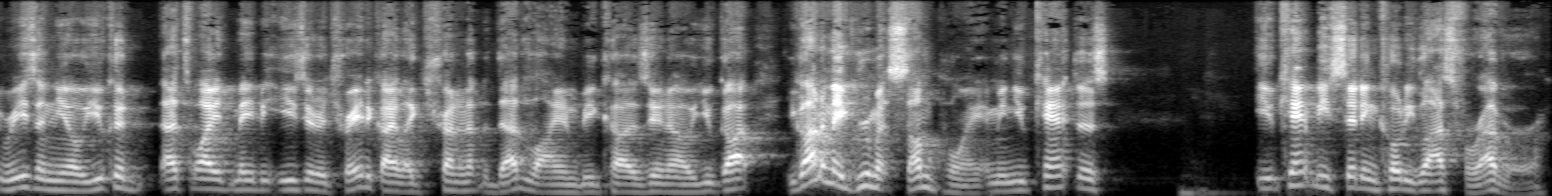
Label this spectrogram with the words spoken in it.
reason you know you could that's why it may be easier to trade a guy like Trenin at the deadline because you know you got you got to make room at some point. I mean, you can't just you can't be sitting Cody Glass forever.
